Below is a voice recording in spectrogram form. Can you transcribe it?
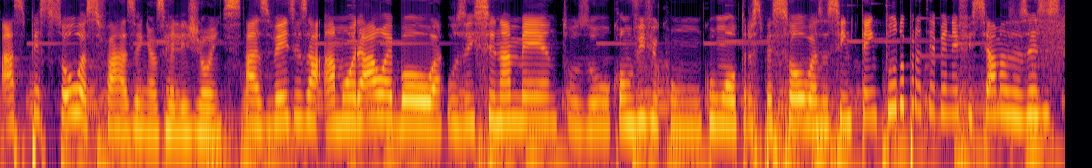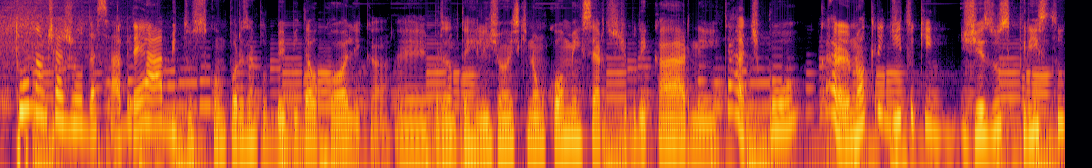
as pessoas fazem as religiões. Às vezes a, a moral é boa, os ensinamentos, o convívio com, com outras pessoas, assim, tem tudo pra te beneficiar, mas às vezes tu não te ajuda, sabe? Até hábitos, como por exemplo, bebida alcoólica. É, por exemplo, tem religiões que não comem certo tipo de carne. Tá, tipo, cara, eu não acredito que Jesus Cristo,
